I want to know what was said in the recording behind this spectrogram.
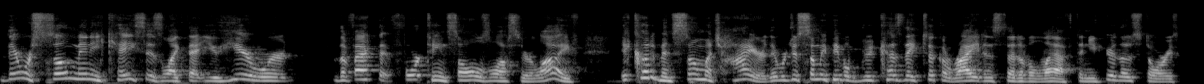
there were so many cases like that you hear where the fact that 14 souls lost their life it could have been so much higher. There were just so many people because they took a right instead of a left and you hear those stories.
